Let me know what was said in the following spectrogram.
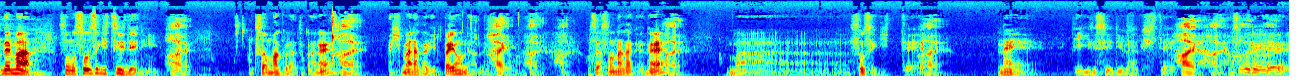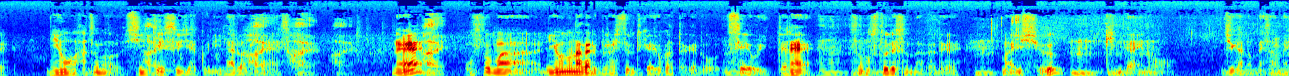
でまあその漱石ついでに、はい草枕とかね、はい、暇だからいっぱい読んだんですよ、はいはいはい、そしたらその中でね、はい、まあ漱石って、はい、ねイギリスへ留学して、はいはい、そこで日本初の神経衰弱になるわけじゃないですか。ね、はい、そうするとまあ日本の中で暮らしてる時はよかったけど、うん、西洋行ってね、うん、そのストレスの中で、うん、まあ一種、近代の自我の目覚め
